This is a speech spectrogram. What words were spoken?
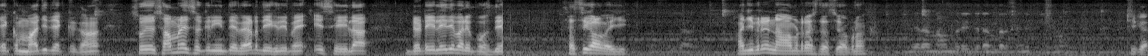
ਇੱਕ ਮੱਝ ਤੇ ਇੱਕ ਗਾਂ। ਸੋ ਜੋ ਸਾਹਮਣੇ ਸਕਰੀਨ ਤੇ ਵੈਟ ਦੇਖਦੇ ਪਏ, ਇਹ ਸੇਲ ਆ। ਡਿਟੇਲ ਇਹਦੇ ਬਾਰੇ ਪੁੱਛਦੇ ਆ। ਸਤਿ ਸ਼੍ਰੀ ਅਕਾਲ ਬਾਈ ਜੀ। ਹਾਂਜੀ ਵੀਰੇ ਨਾਮ ਐਡਰੈਸ ਦੱਸਿਓ ਆਪਣਾ। ਮੇਰਾ ਨਾਮ ਵੀਰੇ ਗੁਰਿੰਦਰ ਸਿੰਘ ਚੀਮਾ। ਠੀਕ ਹੈ।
